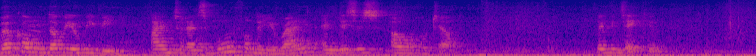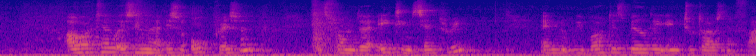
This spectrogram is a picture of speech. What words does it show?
Welcome WBP. I'm Thérèse Boer from the Librije and this is our hotel. Let me take you. Our hotel is an, uh, is an old prison. It's from the 18th century and we bought this building in 2005.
